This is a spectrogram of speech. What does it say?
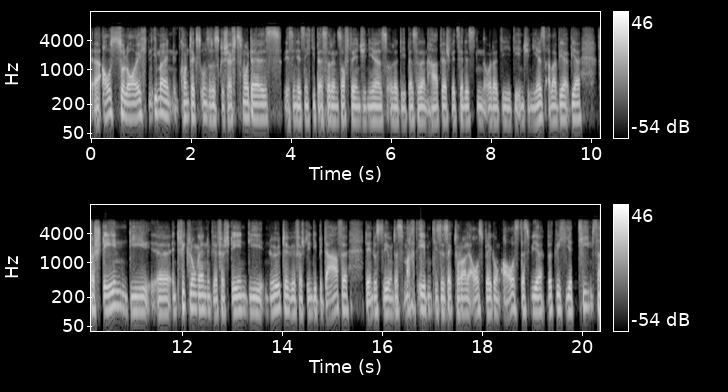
äh, auszuleuchten, immer im Kontext unseres Geschäftsmodells. Wir sind jetzt nicht die besseren Software-Engineers oder die besseren Hardware-Spezialisten oder die, die Engineers, aber wir, wir verstehen die äh, Entwicklungen, wir verstehen die Nöte, wir verstehen die Bedarfe der Industrie und das macht eben diese sektorale Ausprägung aus, dass wir wirklich hier Teams haben,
